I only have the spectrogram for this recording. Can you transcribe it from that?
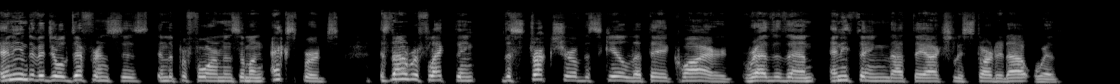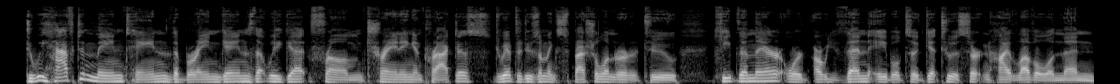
any individual differences in the performance among experts is now reflecting the structure of the skill that they acquired rather than anything that they actually started out with. Do we have to maintain the brain gains that we get from training and practice? Do we have to do something special in order to keep them there? Or are we then able to get to a certain high level and then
